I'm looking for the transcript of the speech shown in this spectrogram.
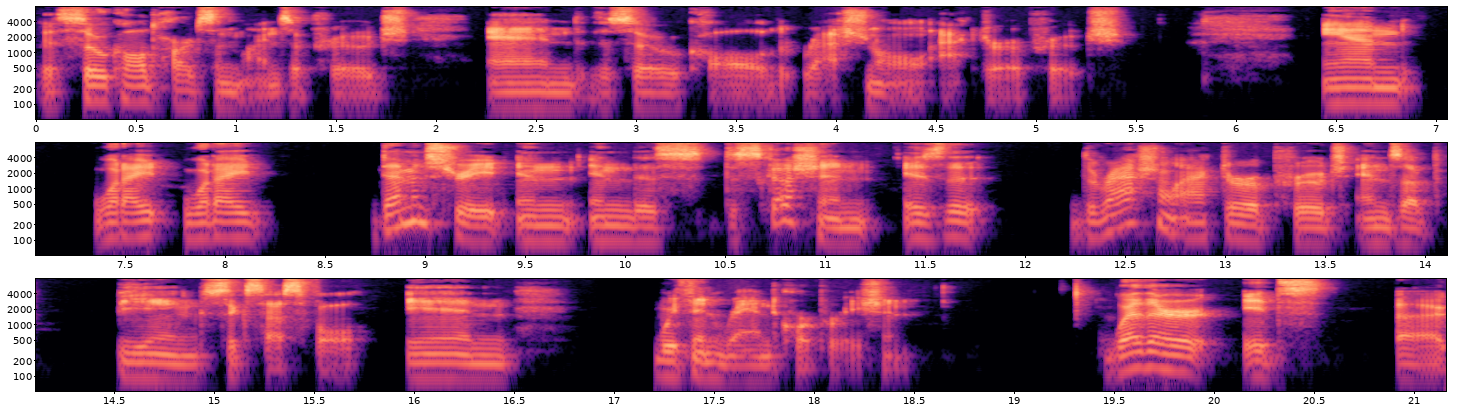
the so called hearts and minds approach and the so called rational actor approach. And what I, what I demonstrate in, in this discussion is that the rational actor approach ends up being successful in within Rand Corporation. Whether it's uh,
